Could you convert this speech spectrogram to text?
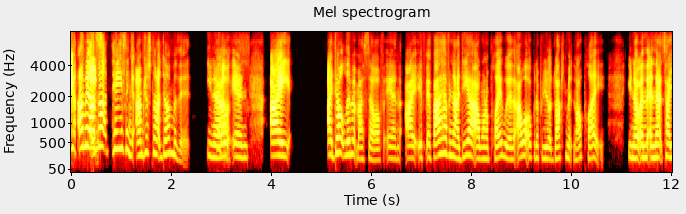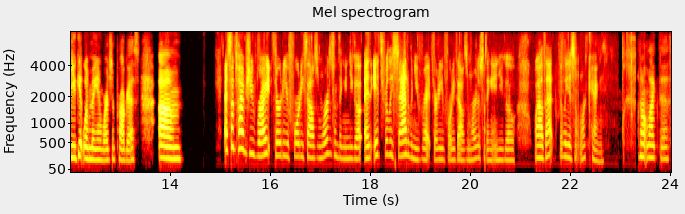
I mean, I'm not teasing. I'm just not done with it, you know. Yeah. And I I don't limit myself. And I if if I have an idea I want to play with, I will open up a new document and I'll play, you know. And and that's how you get one million words in progress. Um, And sometimes you write 30 or 40,000 words or something and you go, and it's really sad when you write 30 or 40,000 words or something and you go, wow, that really isn't working. I don't like this.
